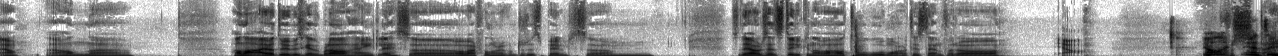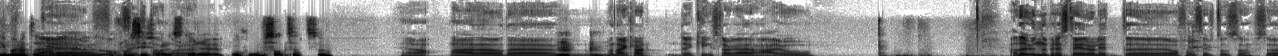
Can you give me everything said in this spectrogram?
ja, han Han er jo et ubeskrevet blad, egentlig, så, og i hvert fall når det kommer til sluttspill. Så, um, så det har vel sett styrken av å ha to gode målvakter istedenfor å ja, Ja, nei, jeg tenker bare at det er eh, offensivt har et større behov sånn sett. Så. Ja, nei, det, det Mm, mm. Men det er klart, det Kings-laget her er jo Ja, det underpresterer jo litt uh, offensivt også, så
